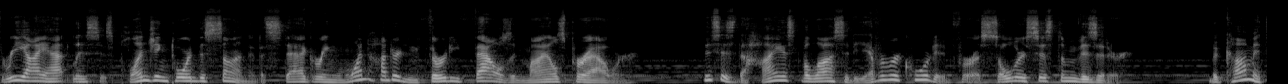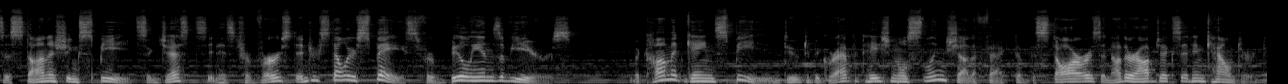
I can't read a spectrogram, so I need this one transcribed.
3I Atlas is plunging toward the Sun at a staggering 130,000 miles per hour. This is the highest velocity ever recorded for a solar system visitor. The comet's astonishing speed suggests it has traversed interstellar space for billions of years. The comet gained speed due to the gravitational slingshot effect of the stars and other objects it encountered.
